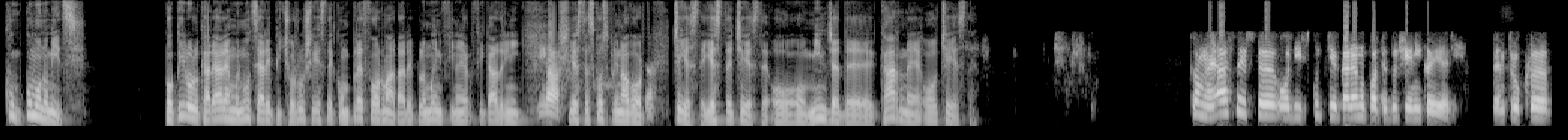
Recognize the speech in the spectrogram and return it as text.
cum, cum o numiți? Copilul care are mânuțe, are picioruș este complet format, are plămâni ficadrinic da. și este scos prin avort. Da. Ce este? Este ce este? O, o minge de carne? O ce este? Dom'le, asta este o discuție care nu poate duce nicăieri. Pentru că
